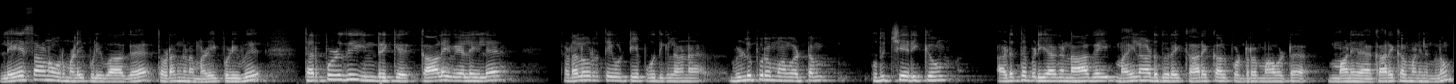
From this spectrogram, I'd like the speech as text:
லேசான ஒரு மழைப்பொழிவாக தொடங்கின மழைப்பொழிவு தற்பொழுது இன்றைக்கு காலை வேளையில் கடலோரத்தை ஒட்டிய பகுதிகளான விழுப்புரம் மாவட்டம் புதுச்சேரிக்கும் அடுத்தபடியாக நாகை மயிலாடுதுறை காரைக்கால் போன்ற மாவட்ட மாநில காரைக்கால் மாநிலங்களும்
